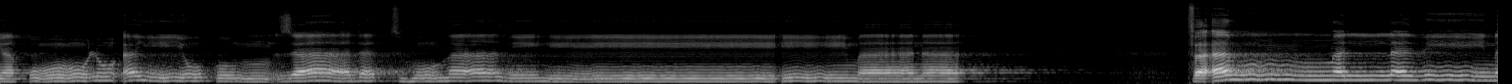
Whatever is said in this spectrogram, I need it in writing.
يقول ايكم زادته هذه ايمانا فاما الذين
